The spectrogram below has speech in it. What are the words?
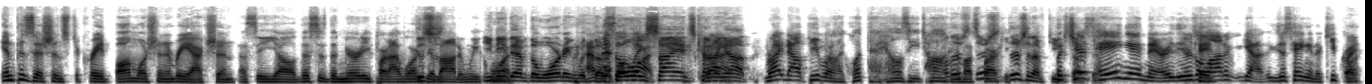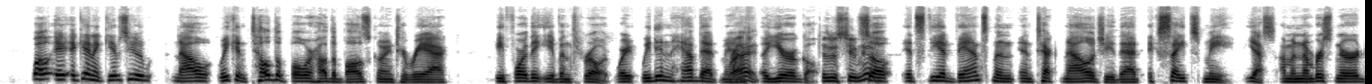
in positions to create ball motion and reaction. I see, y'all, this is the nerdy part I warned This you is- about in week You one. You need to have the warning with the Episode bowling science coming Right. up. right now, people are like, "What the hell is he Well, talking there's, about, there's, Sparky?" there's enough but just there. hang in there. There's Okay. a lot of yeah. Just hang in there. Keep going. Right. Well, a- again, it gives you now we can tell the bowler how the ball's going to react before they even throw it. Where we didn't have that math Right. a year ago. It was too new. So it's the advancement in technology that excites me. Yes, I'm a numbers nerd,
